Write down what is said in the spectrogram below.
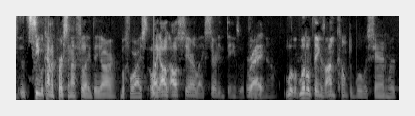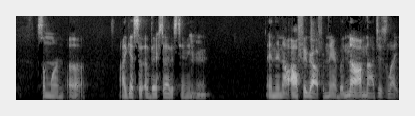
f- see what kind of person I feel like they are before I like. I'll I'll share like certain things with them. Right. You know, little little things I'm comfortable with sharing with someone. Uh, I guess of, their status to me hmm and then I'll, I'll figure out from there. But no, I'm not just like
